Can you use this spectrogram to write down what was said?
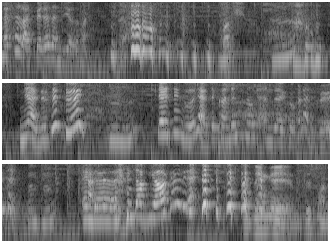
That's a lot better than the other one. Much. Yeah, this is good. Mm. Tasting good The condensed milk and the coconut is very good. mm-hmm. And the tapioca. I think uh, this one,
